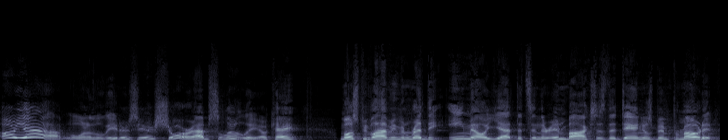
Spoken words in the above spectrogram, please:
Oh, yeah, I'm one of the leaders here. Sure, absolutely, okay? Most people haven't even read the email yet that's in their inboxes that Daniel's been promoted.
